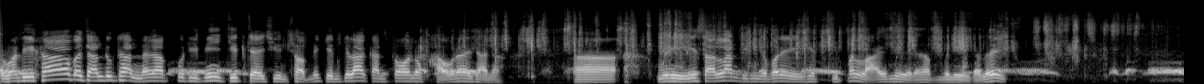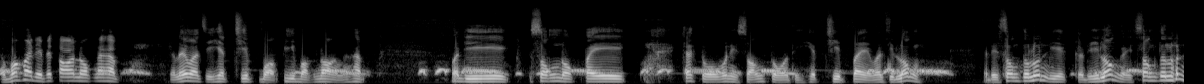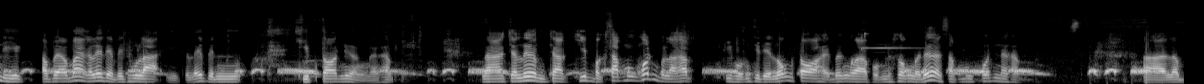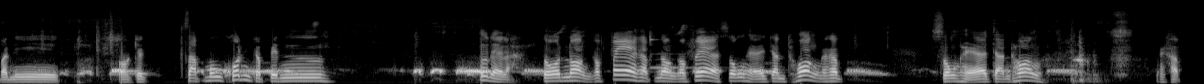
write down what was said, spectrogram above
สวัสดีครับอาจารย์ทุกท่านนะครับ ผู้ที่มีจิตใจชื่นชอบในเกมกีฬาการตอนกเขานะอาจารย์นะอ่ามือนี้อีสานลั่นดินกับว่าได้เฮ็ดคลิปมันหลายมือนะครับมือนี้ก็เลยผมบ่ค่อยได้ไปตอนกนะครับก็เลยว่าสิเฮ็ดคลิปบอกพี่บอกน้องนะครับพอดีส่งนกไปจักตัววันนี้สองตัวที่เฮ็ดคลิปไปว่าสิลงก็ได้ส่งตัวรุ่นอีกก็ได้ลงเลยส่งตัวรุ่นอีกเอาไปเอามาก็เลยได้ไปธุระอีกก็เลยเป็นคลิปต่อเนื่องนะครับ น่าจะเริ่มจากคลิปบักซับมงคลหมดแล้วครับ ที่ผมสิได้ลงต่อให้เบิ่งว่าผมส่งแล้วเด้อซับมงคลนะครับ อ่าแล้วบัดนี้ออกจากซับมงคลก็เป็นตัวไหนล่ะตัวน้องกาแฟครับน้องกาแฟทรงแหอาจารย์ท่องนะครับ ทรงแหอาจารย์ท่องนะครับ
